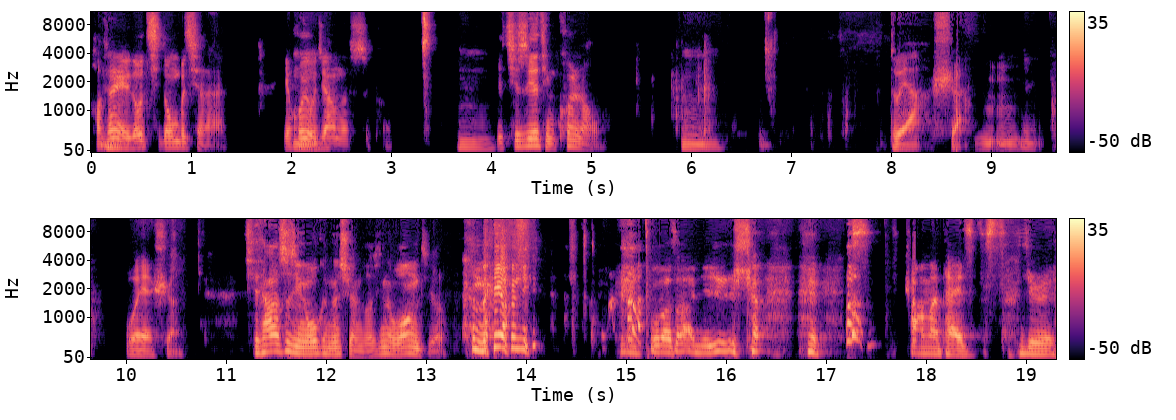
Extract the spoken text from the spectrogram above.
好像也嗯都启动不起来，也会有嗯这样的时刻，嗯也其实也挺困扰我。嗯，对啊，是啊，嗯嗯，我也是。其他的事情我可能选择性的忘记了，没有你。我操，你是伤 traumatized，就是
